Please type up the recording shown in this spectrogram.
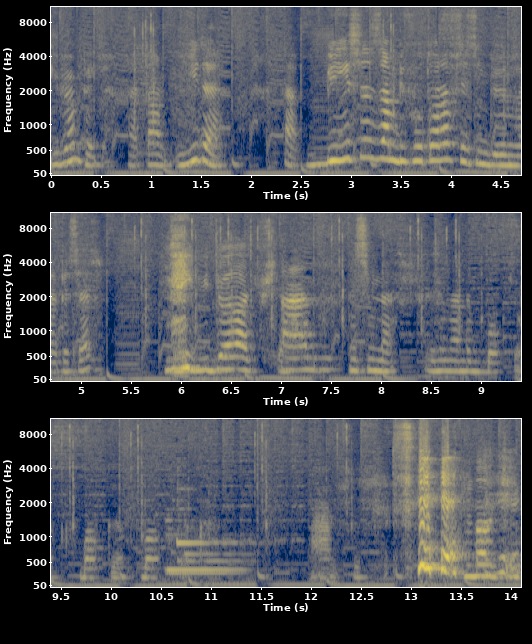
Giriyor mu peki? Ha tamam iyi de. Ha, bilgisayarınızdan bir fotoğraf seçin diyoruz arkadaşlar. Ne videolar açmışlar. Ben Resimler. Resimlerde bok yok. Bok yok. Bok yok. Tamam sus. bok yok.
